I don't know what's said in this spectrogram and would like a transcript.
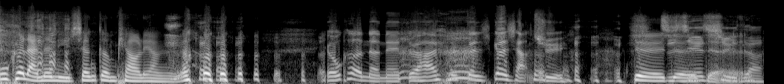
乌克兰的女生更漂亮，有没有？可能呢、对，他会更 更想去。对直接去这样。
